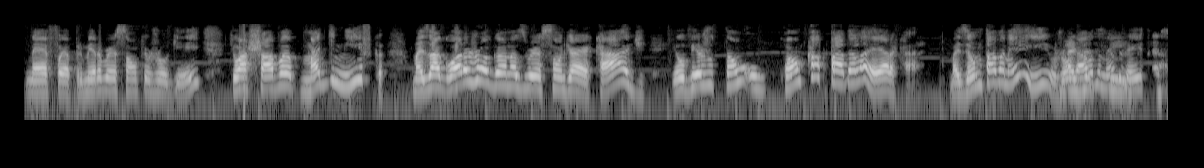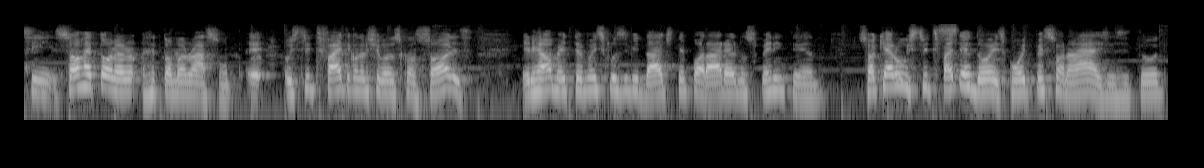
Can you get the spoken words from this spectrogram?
né? Foi a primeira versão que eu joguei, que eu achava magnífica. Mas agora jogando as versões de arcade, eu vejo tão o quão capada ela era, cara. Mas eu não tava nem aí, eu jogava assim, do mesmo jeito. Cara. Assim, só retornando, retomando o assunto. É, o Street Fighter, quando ele chegou nos consoles, ele realmente teve uma exclusividade temporária no Super Nintendo. Só que era o Street Fighter 2, com oito personagens e tudo.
